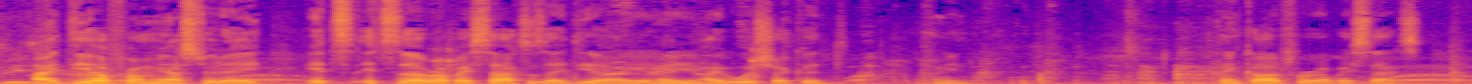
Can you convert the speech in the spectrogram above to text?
This idea Rabbi. from yesterday. Wow. It's it's uh, Rabbi Sacks's idea. I, I, I wish I could. Wow. I mean, thank God for Rabbi Sacks. Wow.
